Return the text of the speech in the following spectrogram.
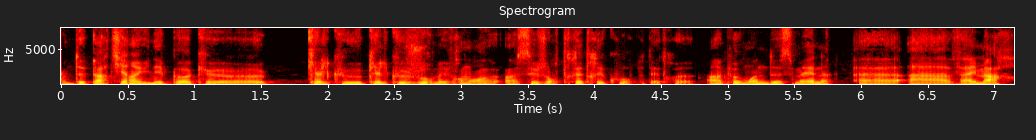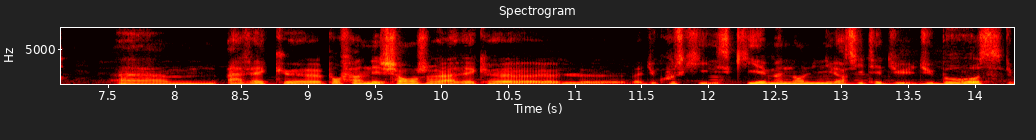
de partir à une époque euh, quelques, quelques jours, mais vraiment un séjour très très court, peut-être euh, un peu moins de deux semaines, euh, à Weimar. Avec, pour faire un échange avec le, bah, du coup ce qui, ce qui est maintenant l'université du, du Bauhaus, du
